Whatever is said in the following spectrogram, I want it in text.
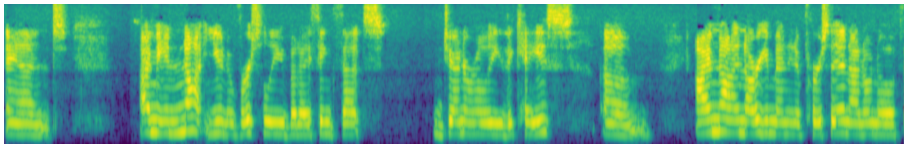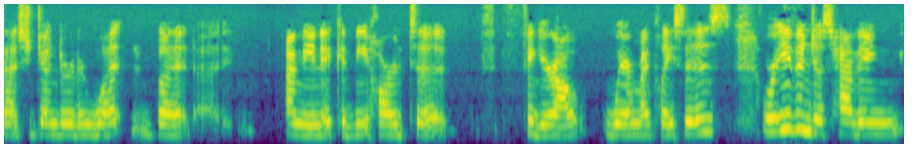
And I mean, not universally, but I think that's generally the case. Um, I'm not an argumentative person. I don't know if that's gendered or what, but uh, I mean, it could be hard to figure out where my place is, or even just having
